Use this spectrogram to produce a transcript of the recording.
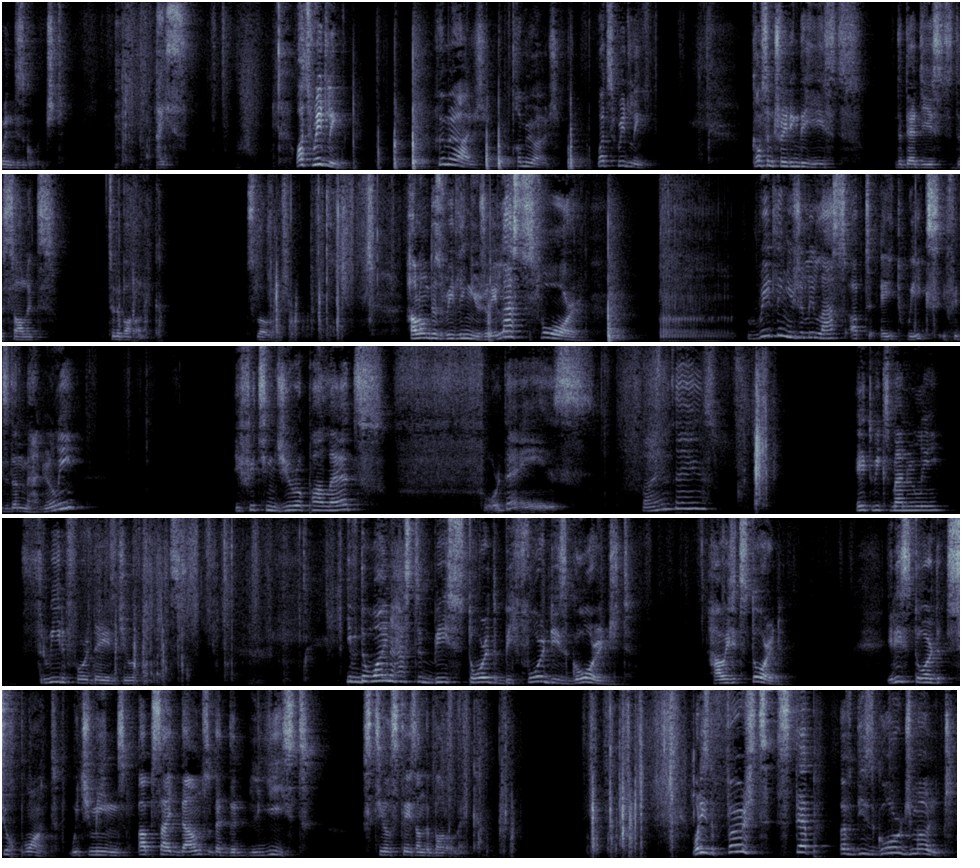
when disgorged. Nice. What's riddling? Remuage. Remuage. What's riddling? Concentrating the yeasts, the dead yeasts, the solids to the bottleneck. Slowly. How long does riddling usually last for? Riddling usually lasts up to 8 weeks if it's done manually. If it's in Gyropalette, 4 days, 5 days, eight weeks manually, three to four days Gyropalettes. If the wine has to be stored before disgorged, how is it stored? It is stored sur pointe, which means upside down so that the yeast still stays on the bottleneck. What is the first step of disgorgement?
